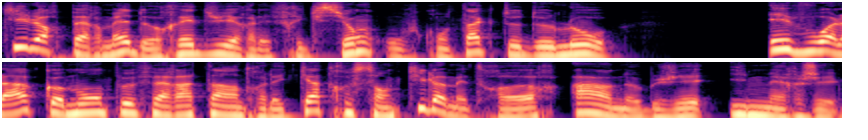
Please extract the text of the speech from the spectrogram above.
qui leur permet de réduire les frictions au contact de l'eau. Et voilà comment on peut faire atteindre les 400 km/h à un objet immergé.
